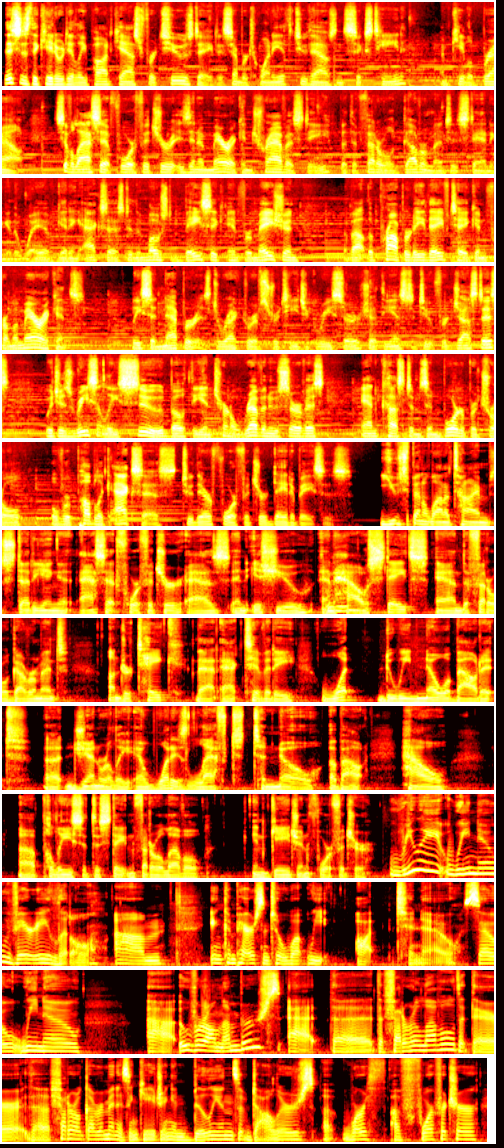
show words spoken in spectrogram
This is the Cato Daily Podcast for Tuesday, December 20th, 2016. I'm Caleb Brown. Civil asset forfeiture is an American travesty, but the federal government is standing in the way of getting access to the most basic information about the property they've taken from Americans. Lisa Knepper is Director of Strategic Research at the Institute for Justice, which has recently sued both the Internal Revenue Service and Customs and Border Patrol over public access to their forfeiture databases. You've spent a lot of time studying asset forfeiture as an issue and mm-hmm. how states and the federal government undertake that activity. What do we know about it uh, generally, and what is left to know about how uh, police at the state and federal level engage in forfeiture? Really, we know very little um, in comparison to what we ought to know. So we know uh, overall numbers at the, the federal level that the federal government is engaging in billions of dollars uh, worth of forfeiture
